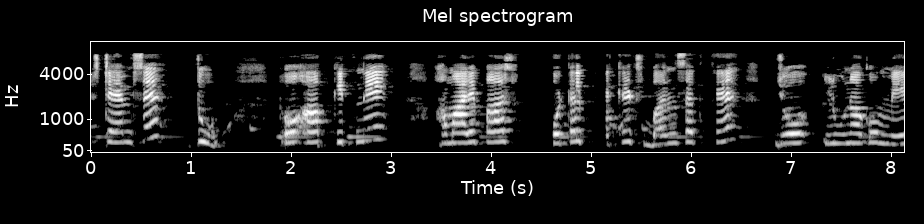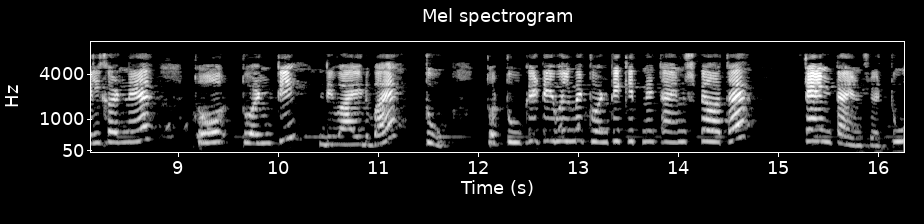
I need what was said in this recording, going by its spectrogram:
स्टैम्प्स हैं? टू तो आप कितने हमारे पास टोटल पैकेट्स बन सकते हैं जो लूना को मेल करने हैं? तो ट्वेंटी डिवाइड बाय टू तो टू के टेबल में ट्वेंटी कितने टाइम्स पे आता है? टेन टाइम्स पे टू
